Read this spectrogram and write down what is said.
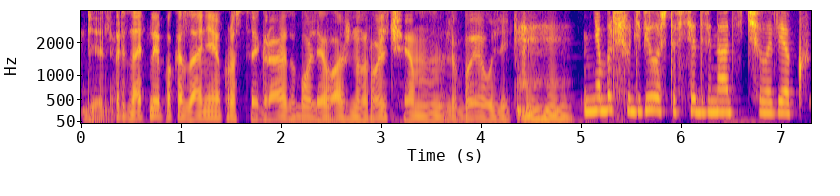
деле. Признательные показания просто играют более важную роль, чем любые улики. Угу. Меня больше удивило, что все 12 человек,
